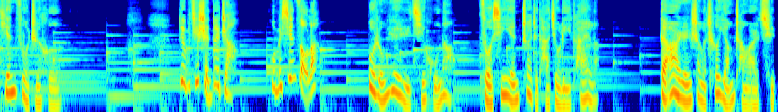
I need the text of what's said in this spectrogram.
天作之合。对不起，沈队长，我们先走了。不容月与其胡闹，左心言拽着他就离开了。待二人上了车，扬长而去。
